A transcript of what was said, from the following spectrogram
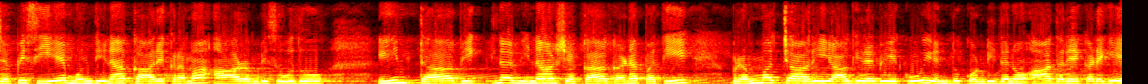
ಜಪಿಸಿಯೇ ಮುಂದಿನ ಕಾರ್ಯಕ್ರಮ ಆರಂಭಿಸುವುದು. ಇಂಥ ವಿಘ್ನ ವಿನಾಶಕ ಗಣಪತಿ ಬ್ರಹ್ಮಚಾರಿಯಾಗಿರಬೇಕು ಎಂದುಕೊಂಡಿದನು ಆದರೆ ಕಡೆಗೆ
